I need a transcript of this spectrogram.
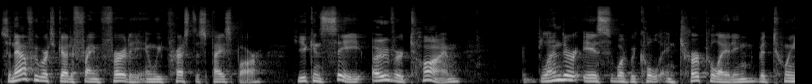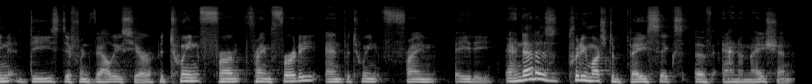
So now if we were to go to frame 30 and we press the spacebar, you can see over time, Blender is what we call interpolating between these different values here, between frame 30 and between frame 80. And that is pretty much the basics of animation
